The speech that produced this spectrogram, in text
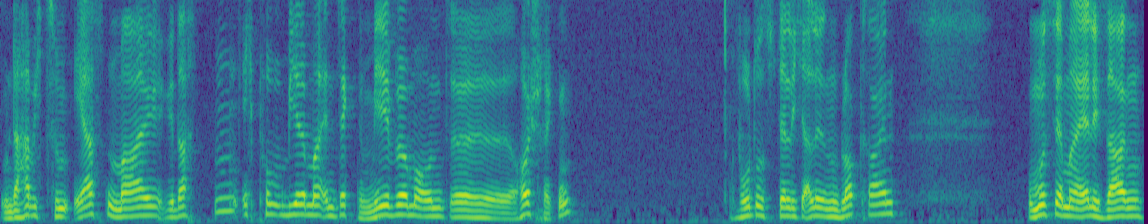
Und da habe ich zum ersten Mal gedacht, hm, ich probiere mal Insekten, Mehlwürmer und äh, Heuschrecken. Fotos stelle ich alle in den Blog rein. Und muss ja mal ehrlich sagen,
